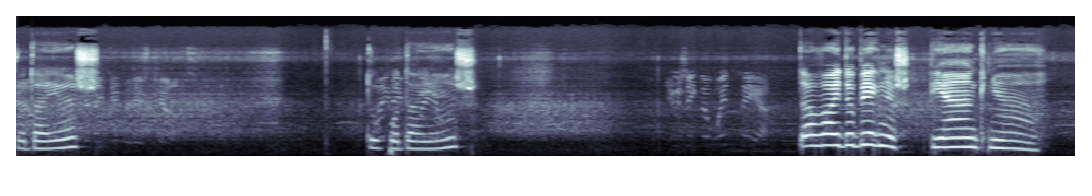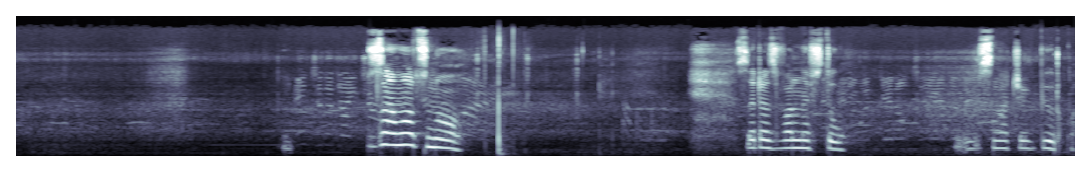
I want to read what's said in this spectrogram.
Podajesz. His chance. Tu podajesz. Dawaj, dobiegniesz. Pięknie. Za mocno. Zaraz walnę w stół. Znaczy w biurko.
